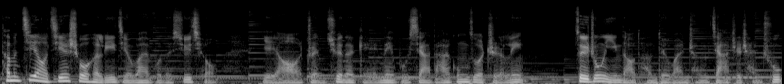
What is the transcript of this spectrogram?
他们既要接受和理解外部的需求，也要准确地给内部下达工作指令，最终引导团队完成价值产出。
